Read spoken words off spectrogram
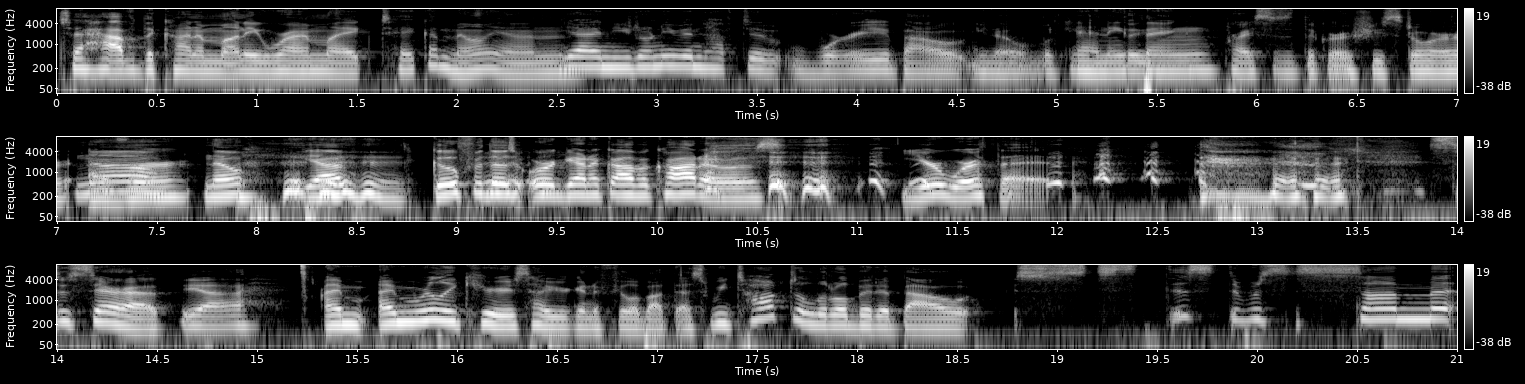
to have the kind of money where I'm like, take a million. Yeah, and you don't even have to worry about you know looking at Anything. prices at the grocery store No, ever. no, yep. Go for those organic avocados. You're worth it. So Sarah, Yeah. I'm I'm really curious how you're going to feel about this. We talked a little bit about s- this. There was some. It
